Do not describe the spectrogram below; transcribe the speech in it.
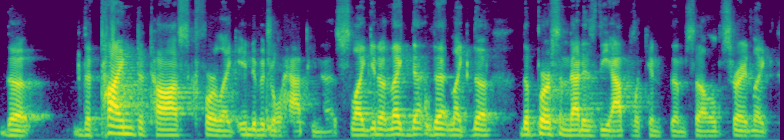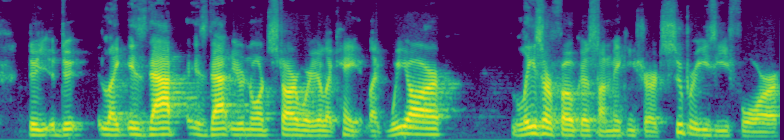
the the time to task for like individual happiness like you know like that, that like the the person that is the applicant themselves right like do you do like is that is that your north star where you're like hey like we are laser focused on making sure it's super easy for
